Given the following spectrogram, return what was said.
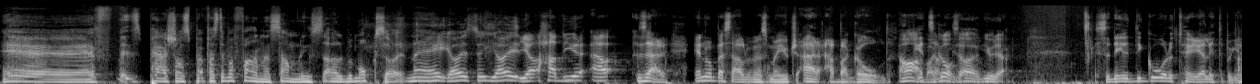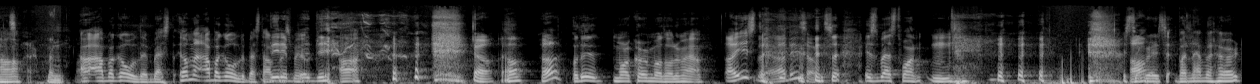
Eh, Perssons, fast det var fan en samlingsalbum också. Nej, jag så... Jag Jag hade ju, äh, så här, en av de bästa albumen som har gjorts är ABBA Gold. ja, ABBA Gold. Ja, gud ja. Så det, det går att töja lite på gränsen Ja. här. Men, ja. ABBA Gold är bäst. Ja, men ABBA Gold är bästa Det är albumet som gjort. det- Ja. ja. Ja. Ja. Och det är Mark Kermode håller med. ja, just det. Ja, det är sant. It's, it's the best one. It's the greatest. But I never heard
